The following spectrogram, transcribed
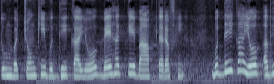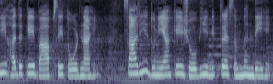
तुम बच्चों की बुद्धि का योग बेहद के बाप तरफ़ है। बुद्धि का योग अभी हद के बाप से तोड़ना है। सारी दुनिया के जो भी मित्र संबंधी है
